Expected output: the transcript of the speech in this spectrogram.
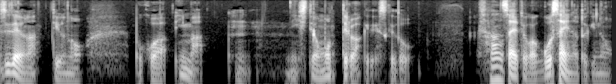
じだよなっていうのを僕は今、うん、にして思ってるわけですけど、3歳とか5歳の時の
